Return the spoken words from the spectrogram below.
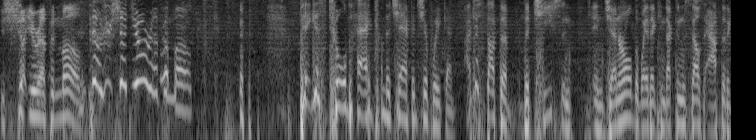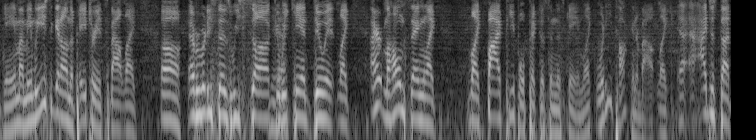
You shut your effing mouth. No, you shut your effing mouth. Biggest tool bag from the championship weekend. I just thought the the Chiefs in in general, the way they conducted themselves after the game. I mean, we used to get on the Patriots about like, oh, everybody says we suck Yeah. and we can't do it. Like I heard Mahomes saying like like five people picked us in this game. Like, what are you talking about? Like, I, I just thought,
